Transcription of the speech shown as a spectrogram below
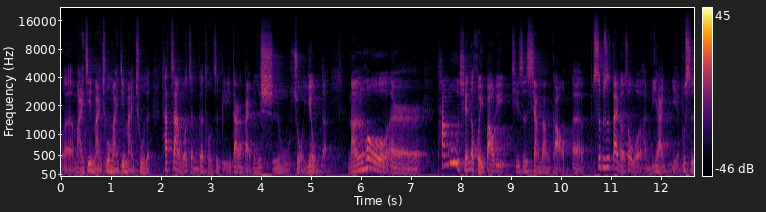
呃买进买出买进买出的，它占我整个投资比例大概百分之十五左右的。然后呃。它目前的回报率其实相当高，呃，是不是代表说我很厉害？也不是，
